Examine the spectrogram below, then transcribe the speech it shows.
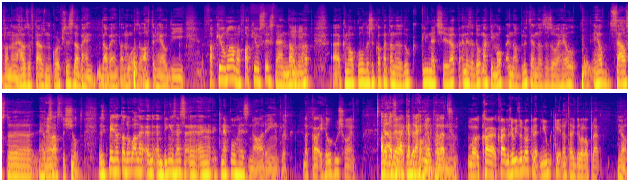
van House of Thousand Corpses, dat begint, dat begint dan ook zo achter heel die fuck you mama, fuck you sister, en dan Mhm. hup, knal kolder zijn kop en dan is dat ook clean that shit up, en is dat ook met die mop en dat bloed, en dat is zo heel, heel hetzelfde, heel hetzelfde shot. Dus ik denk dat dat ook wel een, een, een ding is, een, een, een knipoog is naar eigenlijk. Dat kan heel goed zijn. Allee, ik heb er, ik heb er echt niet op gelet. Maar ik ga, ik ga hem sowieso nog een keer opnieuw bekijken en dan ik er wel op letten. Ja.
